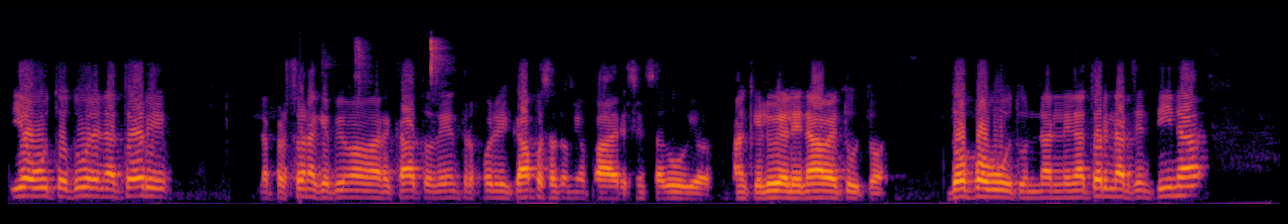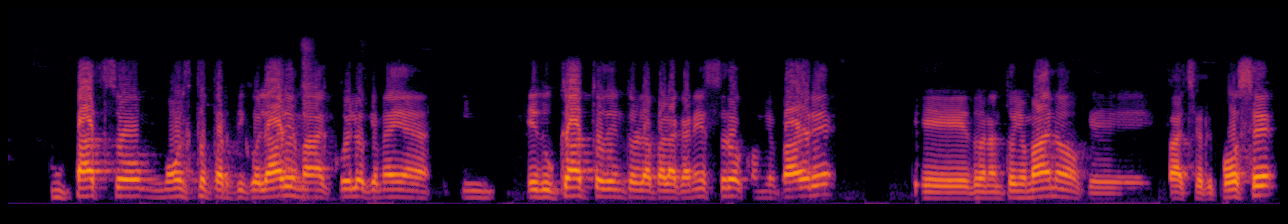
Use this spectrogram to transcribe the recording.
io ho avuto due allenatori, la persona che prima mi ha marcato dentro fuori il campo è stato mio padre, senza dubbio, anche lui allenava e tutto. Dopo ho avuto un allenatore in Argentina un pazzo molto particolare, ma quello che mi ha educato dentro la pallacanestro con mio padre, eh, Don Antonio Mano, che faccia ripose,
